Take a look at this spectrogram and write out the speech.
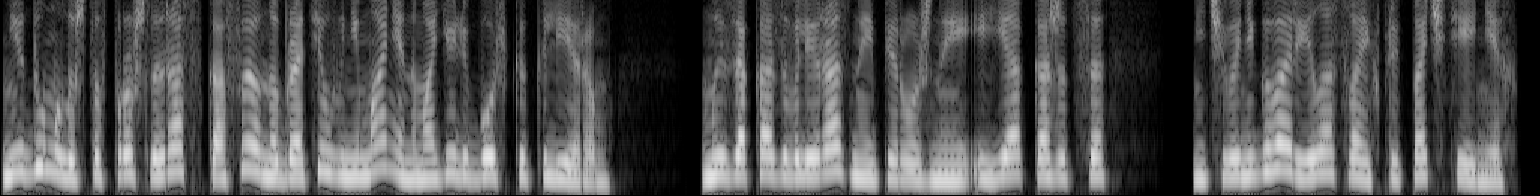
Не думала, что в прошлый раз в кафе он обратил внимание на мою любовь к эклерам. Мы заказывали разные пирожные, и я, кажется, ничего не говорила о своих предпочтениях.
